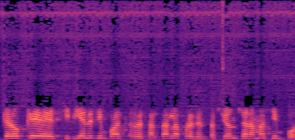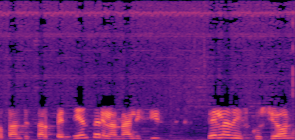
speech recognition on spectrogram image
creo que si bien es importante resaltar la presentación, será más importante estar pendiente del análisis, de la discusión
